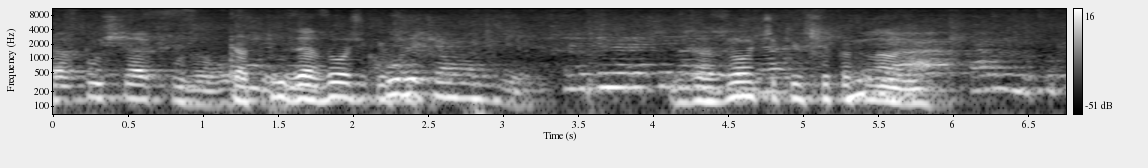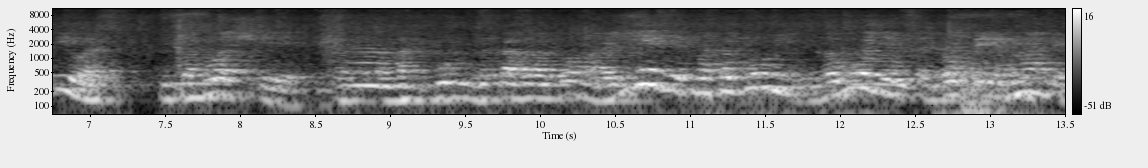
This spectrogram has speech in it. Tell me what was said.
распущая кузов. Вот Так, тут зазорчики, Хуже, чем вот здесь. зазорчики, все как надо. Там купилась и дочки, заказывать донора. Ездит на ходу, заводится, до перегнали.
